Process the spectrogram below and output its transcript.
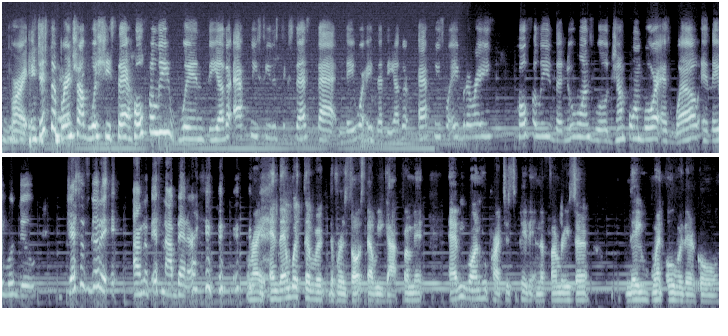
Right. And just to branch off what she said, hopefully when the other athletes see the success that they were that the other athletes were able to raise, hopefully the new ones will jump on board as well and they will do just as good eh, if not better. right. And then with the the results that we got from it, everyone who participated in the fundraiser, they went over their goal.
